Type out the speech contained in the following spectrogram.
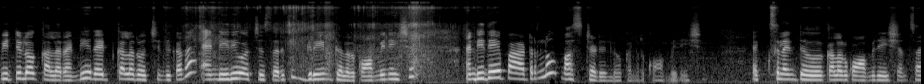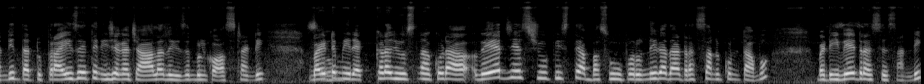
వీటిలో కలర్ అండి. రెడ్ కలర్ వచ్చింది కదా? అండ్ ఇది వచ్చేసరికి గ్రీన్ కలర్ కాంబినేషన్ అండ్ ఇదే ప్యాటర్న్లో mustard yellow colour combination excellent colour combinations అండి. దట్టు ప్రైస్ అయితే నిజంగా చాలా రీజనబుల్ కాస్ట్ అండి. బయట మీరు ఎక్కడ చూసినా కూడా వేర్ చేసి చూపిస్తే అబ్బా సూపర్ ఉంది కదా డ్రెస్ అనుకుంటాము. బట్ ఇవే డ్రెస్సెస్ అండి.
